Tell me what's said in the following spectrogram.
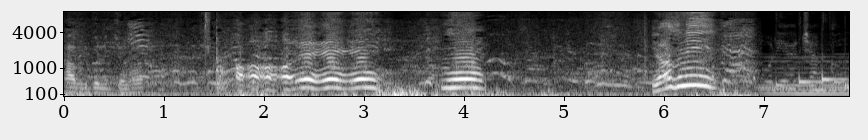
حاب تقول للجمهور اه اه اه ايه ايه ايه يا عظمي Audio Jungle.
